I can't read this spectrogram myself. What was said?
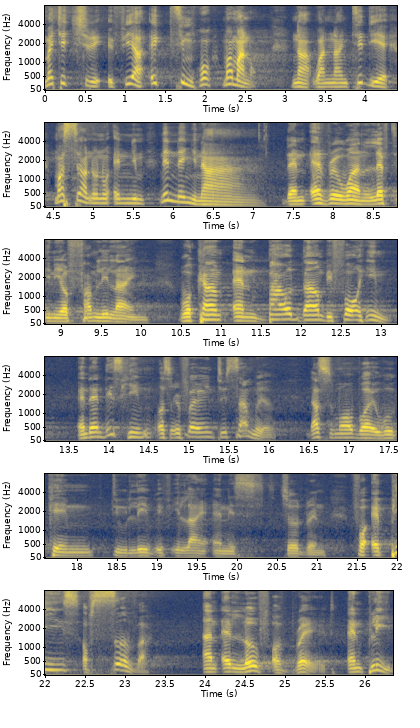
mɛkyekyere efie a ɛtim hɔ mama no. Na wanante deɛ masra no no anim ne nna nyinaa Then everyone left in your family line will come and bow down before him. And then this hymn was referring to Samuel, that small boy who came to live with Eli and his children for a piece of silver and a loaf of bread and plead,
